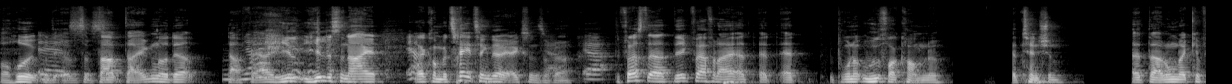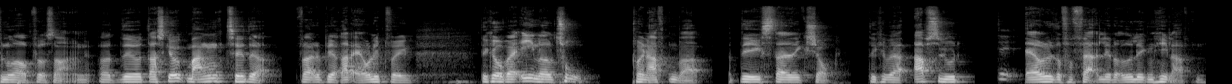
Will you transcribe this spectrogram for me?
Overhovedet ikke. Men det, altså, der, der er ikke noget der, der er færre. I hele, I hele det scenarie, ja. jeg kommer med tre ting der, jeg ikke synes er færre. Ja. Ja. Det første er, at det er ikke fair for dig, at, at, at på grund af udefrakommende attention, at der er nogen, der ikke kan finde ud af at opføre sig Og det er der skal jo ikke mange til der, før det bliver ret ærgerligt for en. Det kan jo være en eller to på en aften bare, Og det er ikke stadig ikke sjovt. Det kan være absolut det... ærgerligt og forfærdeligt at ødelægge en hel aften.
